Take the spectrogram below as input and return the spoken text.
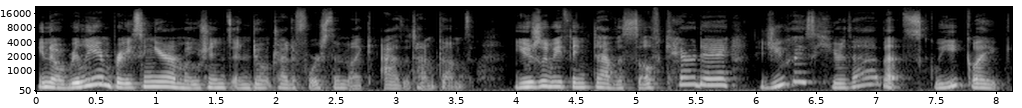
you know, really embracing your emotions and don't try to force them like as the time comes. Usually we think to have a self care day. Did you guys hear that? That squeak? Like,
